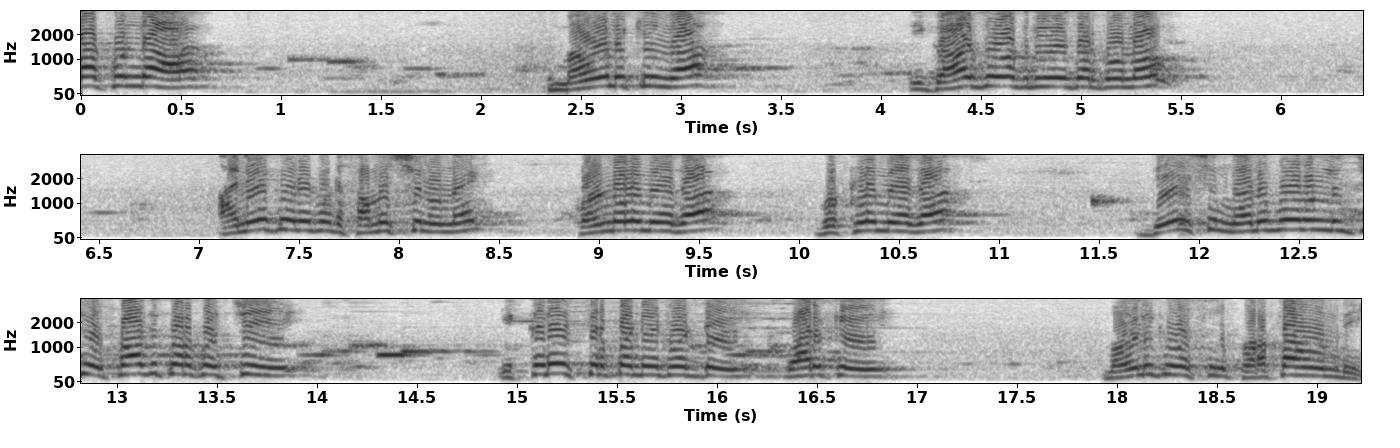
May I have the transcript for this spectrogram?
కాకుండా మౌలికంగా ఈ గాజువాక నియోజకవర్గంలో అనేకమైనటువంటి సమస్యలు ఉన్నాయి. కొండల మీద గుట్ల మీద దేశం నలుమూలల నుంచి ఉపాధి కొరకు వచ్చి ఇక్కడే స్థిరపడినటువంటి వారికి మౌలిక వసతులు కొరత ఉంది.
